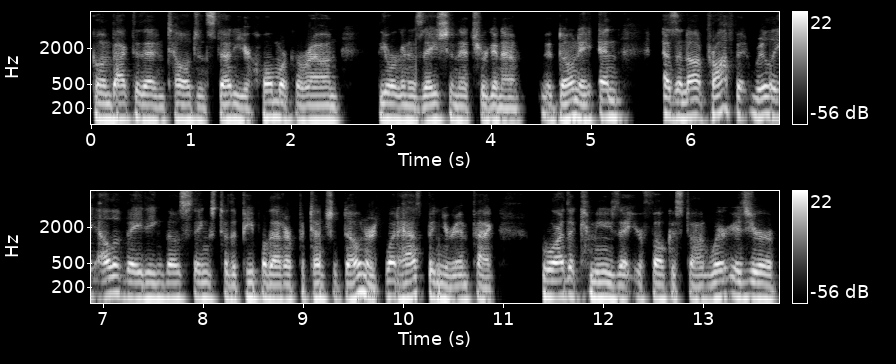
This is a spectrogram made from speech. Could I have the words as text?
going back to that intelligence study, your homework around the organization that you're going to uh, donate. And as a nonprofit, really elevating those things to the people that are potential donors. What has been your impact? Who are the communities that you're focused on? Where is your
